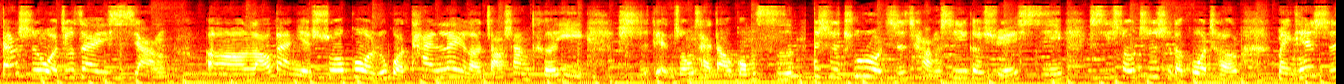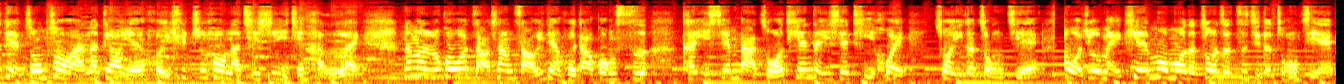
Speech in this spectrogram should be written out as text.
当时我就在想。呃，老板也说过，如果太累了，早上可以十点钟才到公司。但是初入职场是一个学习、吸收知识的过程。每天十点钟做完了调研回去之后呢，其实已经很累。那么如果我早上早一点回到公司，可以先把昨天的一些体会做一个总结。那我就每天默默地做着自己的总结，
